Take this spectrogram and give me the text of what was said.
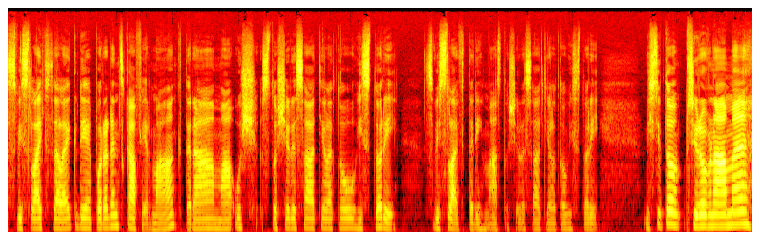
Swiss Life Select je poradenská firma, která má už 160 letou historii. Swiss Life, který má 160 letou historii. Když si to přirovnáme,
